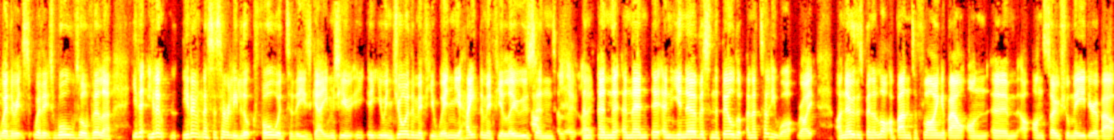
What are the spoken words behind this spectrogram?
whether it's whether it's Wolves or Villa. You don't. You don't. You don't necessarily look forward to these games. You you enjoy them if you win. You hate them if you lose. And and and and then and you're nervous in the build up. And I tell you what, right? I know there's been a lot of banter flying about on um, on social media about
